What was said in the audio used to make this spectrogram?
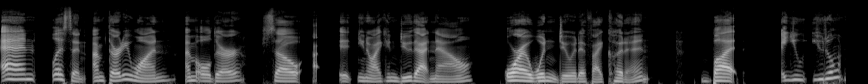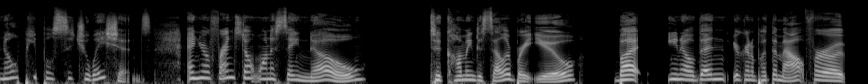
And listen, I'm 31, I'm older, so it, you know, I can do that now or I wouldn't do it if I couldn't. But you you don't know people's situations and your friends don't want to say no to coming to celebrate you but you know then you're going to put them out for a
